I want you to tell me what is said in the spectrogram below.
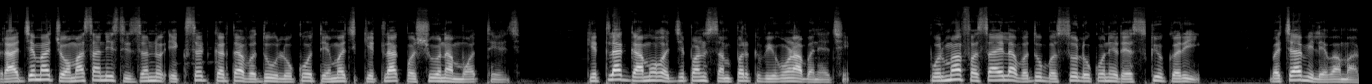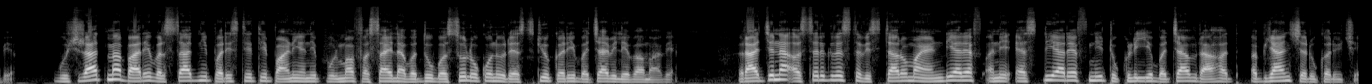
રાજ્યમાં ચોમાસાની સિઝનનો એકસઠ કરતાં વધુ લોકો તેમજ કેટલાક પશુઓના મોત થયા છે. કેટલાક ગામો હજી પણ સંપર્ક વિહોણા બન્યા છે. પૂરમાં ફસાયેલા વધુ બસો લોકોને રેસ્ક્યુ કરી બચાવી લેવામાં આવ્યા. ગુજરાતમાં ભારે વરસાદની પરિસ્થિતિ પાણી અને પૂરમાં ફસાયેલા વધુ બસો લોકોનું રેસ્ક્યુ કરી બચાવી લેવામાં આવ્યા. રાજ્યના અસરગ્રસ્ત વિસ્તારોમાં એનડીઆરએફ અને એસડીઆરએફની ટુકડીએ બચાવ રાહત અભિયાન શરૂ કર્યું છે,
